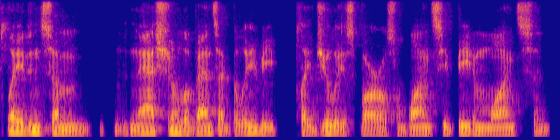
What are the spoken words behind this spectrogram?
played in some national events. I believe he played Julius Boros once. He beat him once and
